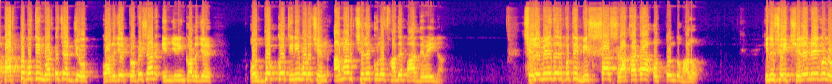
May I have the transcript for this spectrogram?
পার্থপ্রতিম ভট্টাচার্য, কলেজের প্রফেসর, ইঞ্জিনিয়ারিং কলেজের অধ্যক্ষ। তিনি বলেছেন, আমার ছেলে কোনো ফাঁদে পা দেবেই না। ছেলে মেয়েদের প্রতি বিশ্বাস রাখাটা অত্যন্ত ভালো। কিন্তু সেই ছেলে মেয়েগুলো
